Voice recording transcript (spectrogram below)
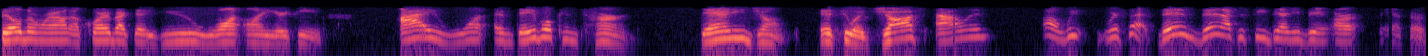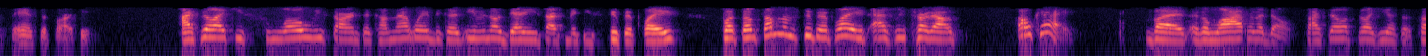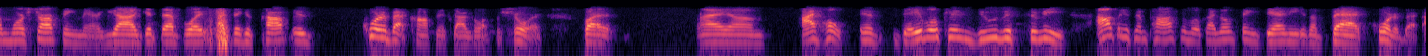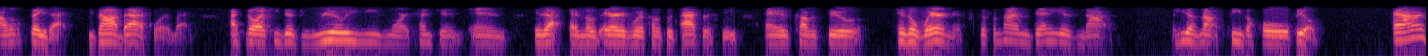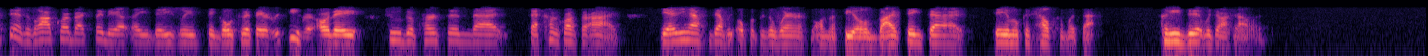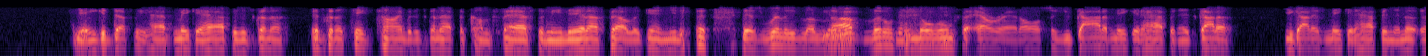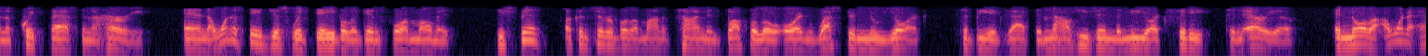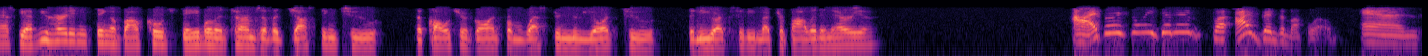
build around, a quarterback that you want on your team. I want if Daboll can turn Danny Jones into a Josh Allen, oh, we we're set. Then then I can see Danny being our answer, the answer for our team. I feel like he's slowly starting to come that way because even though Danny starts making stupid plays, but some some of them stupid plays actually turn out okay. but there's a lot for the don't. So I still feel like he has some more sharpening there. You gotta get that boy. I think his comp his quarterback confidence gotta go up for sure. But I um I hope if Daboll can do this to me, I don't think it's impossible because I don't think Danny is a bad quarterback. I won't say that he's not a bad quarterback. I feel like he just really needs more attention in his in those areas where it comes to his accuracy and it comes to his awareness. Because sometimes Danny is not he does not see the whole field. And I understand because a lot of quarterbacks say they, they usually they go to their favorite receiver or they to the person that that comes across their eye. Danny has to definitely open up his awareness on the field, but I think that Daboll could help him with that because he did it with Josh Allen. Yeah, he could definitely have make it happen. It's gonna it's gonna take time, but it's gonna have to come fast. I mean, the NFL again, you, there's really little, Yep. little to no room for error at all. So you gotta make it happen. It's gotta you gotta make it happen in a in a quick, fast, in a hurry. And I want to stay just with Daboll again for a moment. He spent a considerable amount of time in Buffalo or in Western New York, to be exact, and now he's in the New York City area. And Nora, I want to ask you: Have you heard anything about Coach Daboll in terms of adjusting to the culture, going from Western New York to the New York City metropolitan area? I personally didn't, but I've been to Buffalo, and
